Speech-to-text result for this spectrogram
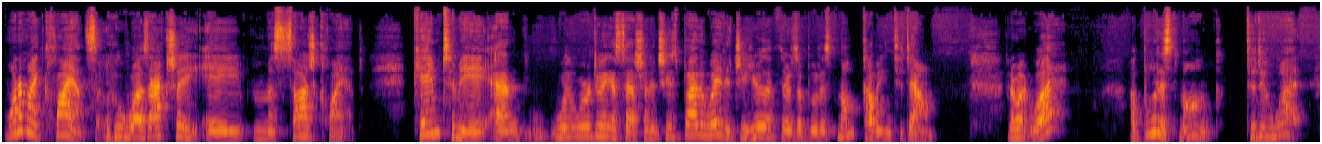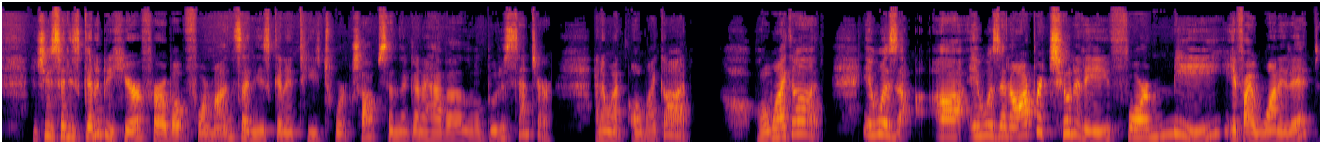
one of my clients who was actually a massage client came to me and we were doing a session and she's, by the way, did you hear that there's a Buddhist monk coming to town? And I went, what? A Buddhist monk to do what? And she said, he's going to be here for about four months and he's going to teach workshops and they're going to have a little Buddhist center. And I went, oh my God. Oh my God. It was, uh, it was an opportunity for me, if I wanted it,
